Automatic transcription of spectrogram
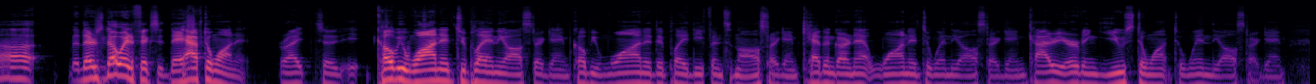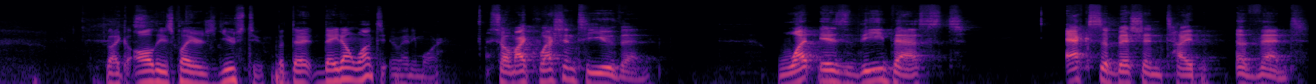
uh, there's no way to fix it. They have to want it, right? So it, Kobe wanted to play in the All Star game. Kobe wanted to play defense in the All Star game. Kevin Garnett wanted to win the All Star game. Kyrie Irving used to want to win the All Star game. Like all these players used to, but they they don't want to anymore. So my question to you then, what is the best exhibition type event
